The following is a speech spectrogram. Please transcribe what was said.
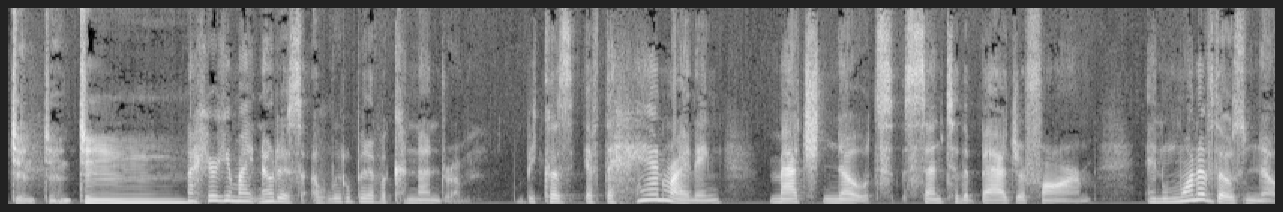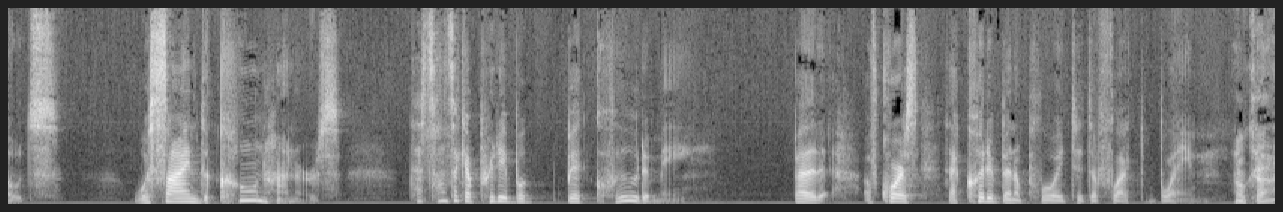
Dun, dun, dun. Now, here you might notice a little bit of a conundrum because if the handwriting matched notes sent to the Badger farm, and one of those notes was signed the Coon Hunters, that sounds like a pretty big, big clue to me. But of course, that could have been a ploy to deflect blame. Okay.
